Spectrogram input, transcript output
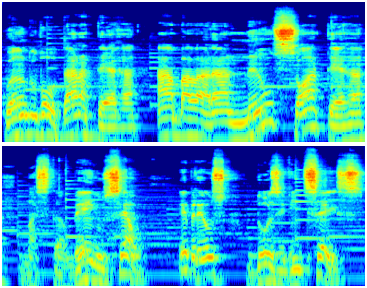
Quando voltar à terra, abalará não só a terra, mas também o céu. Hebreus 12, 26.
